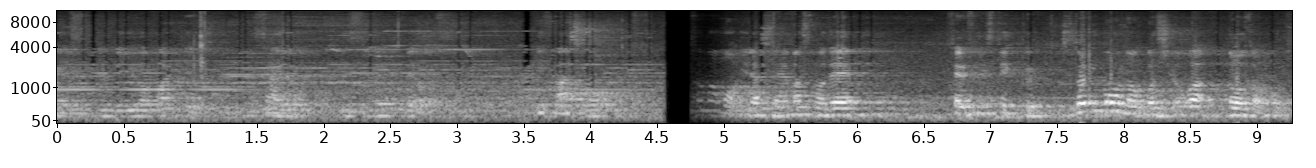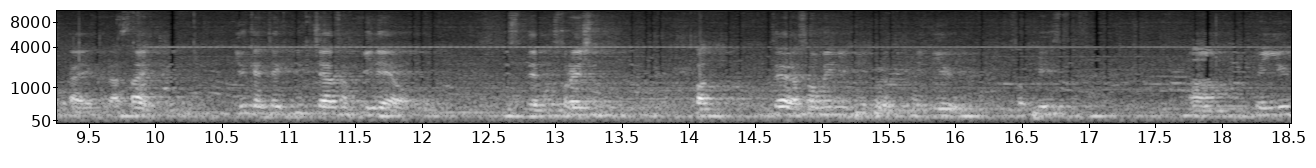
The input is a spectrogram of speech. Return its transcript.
arms, legs, and your body inside of this new belt. If possible, 様もいらっしゃいますので、セルフィースティック、自撮り棒のご使用はどうぞお控えください。You can take pictures and video this demonstration, but there are so many people behind you, so please, um, when you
